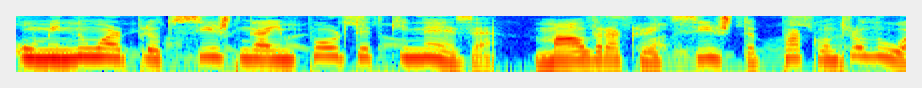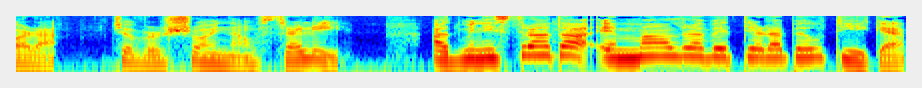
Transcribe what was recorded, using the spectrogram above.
u minuar plotësisht nga importet kineze, mallra krejtësisht të pakontrolluara që vërshojnë në Australi. Administrata e mallrave terapeutike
